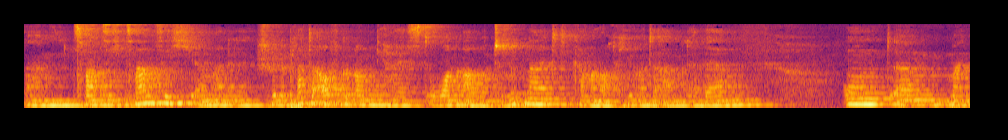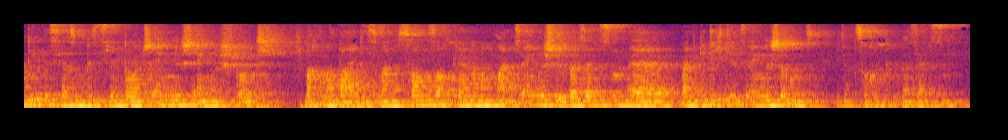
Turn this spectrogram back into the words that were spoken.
ähm, 2020 ähm, eine schöne Platte aufgenommen, die heißt One Hour to Midnight. Die kann man auch hier heute Abend erwerben. Und ähm, mein Ding ist ja so ein bisschen Deutsch-Englisch, Englisch-Deutsch. Ich mache immer beides. Meine Songs auch gerne nochmal ins Englische übersetzen, äh, meine Gedichte ins Englische und wieder zurück übersetzen.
